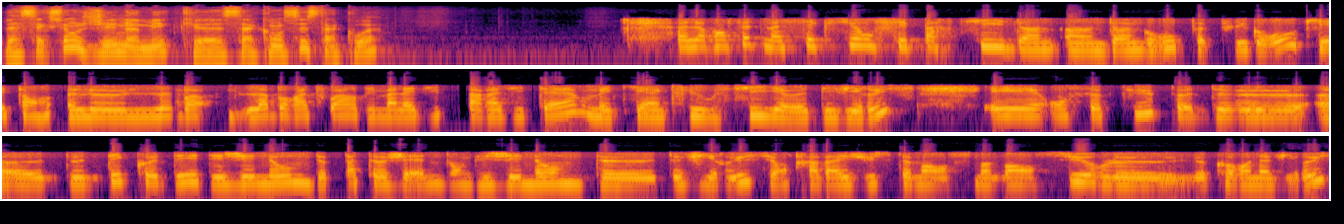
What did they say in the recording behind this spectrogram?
La section génomique, euh, ça consiste à quoi? Alors en fait, ma section fait partie d'un groupe plus gros qui est en, le laboratoire des maladies parasitaires, mais qui inclut aussi euh, des virus. Et on s'occupe de, euh, de décoder des génomes de pathogènes, donc des génomes de, virus. Et on travaille justement en ce moment sur le, le coronavirus.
